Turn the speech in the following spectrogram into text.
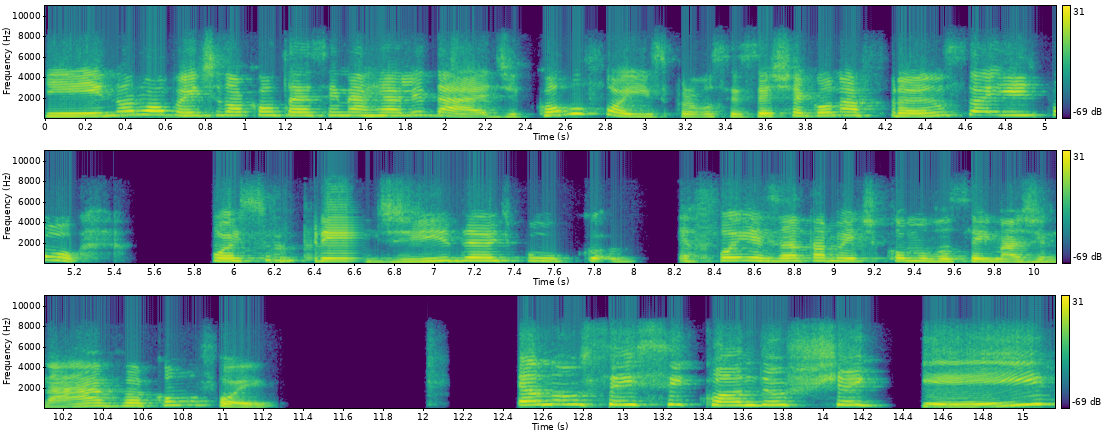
que normalmente não acontecem na realidade. Como foi isso para você? Você chegou na França e tipo, foi surpreendida, tipo, foi exatamente como você imaginava? Como foi? Eu não sei se quando eu cheguei,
